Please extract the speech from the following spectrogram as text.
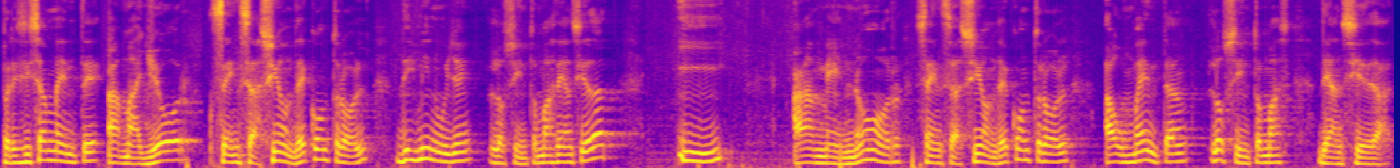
Precisamente a mayor sensación de control disminuyen los síntomas de ansiedad y a menor sensación de control aumentan los síntomas de ansiedad.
